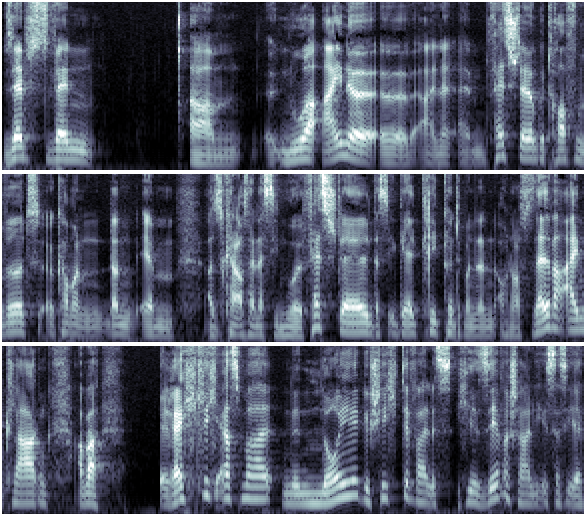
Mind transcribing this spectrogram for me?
Selbst wenn ähm, nur eine, äh, eine, eine, Feststellung getroffen wird, kann man dann, ähm, also es kann auch sein, dass die nur feststellen, dass ihr Geld kriegt, könnte man dann auch noch selber einklagen. Aber rechtlich erstmal eine neue Geschichte, weil es hier sehr wahrscheinlich ist, dass ihr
